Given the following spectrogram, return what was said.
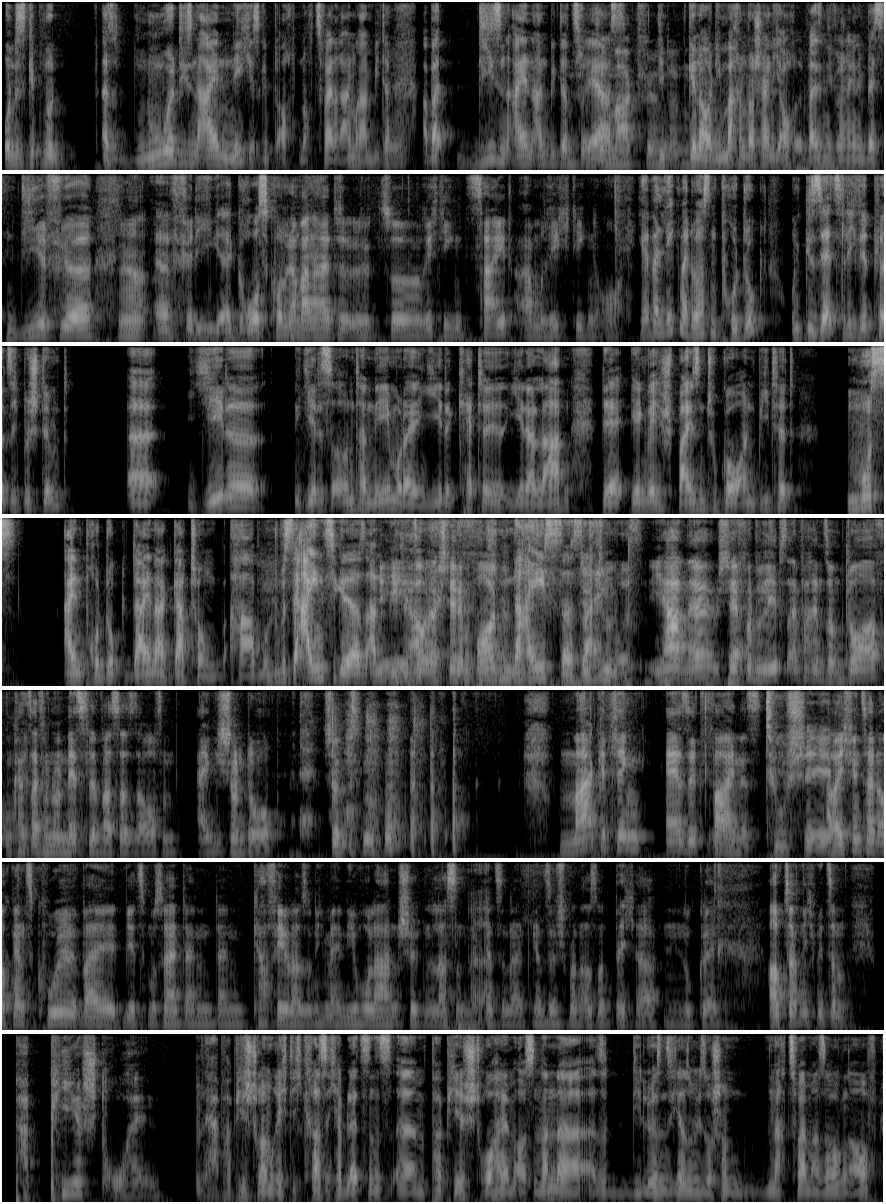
und es gibt nur, also nur diesen einen nicht, es gibt auch noch zwei, drei andere Anbieter, aber diesen einen Anbieter zuerst, sehr marktführend die, genau, die machen wahrscheinlich auch, weiß ich nicht, wahrscheinlich den besten Deal für, ja. äh, für die äh, Großkunden. Oder waren halt äh, zur richtigen Zeit am richtigen Ort. Ja, überleg mal, du hast ein Produkt und gesetzlich wird plötzlich bestimmt, äh, jede, jedes Unternehmen oder jede Kette, jeder Laden, der irgendwelche Speisen to go anbietet, muss ein Produkt deiner Gattung haben und du bist der Einzige, der das anbietet. Ja, so, oder stell dir wie vor, nice das Du, sein du, muss. ja, ne? Stell dir vor, du lebst einfach in so einem Dorf und kannst einfach nur Nestle-Wasser saufen. Eigentlich schon dope. Schon. Marketing as it finest. Touché. Aber ich finde es halt auch ganz cool, weil jetzt musst du halt deinen dein Kaffee oder so nicht mehr in die hohle Hand schütten lassen. Dann kannst du halt ganz entspannt aus dem Becher nuckeln. Hauptsache nicht mit so einem Papierstrohhalm. Ja, Papierstrohhalm richtig krass. Ich habe letztens ähm, Papierstrohhalm auseinander, also die lösen sich ja sowieso schon nach zweimal Saugen auf.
